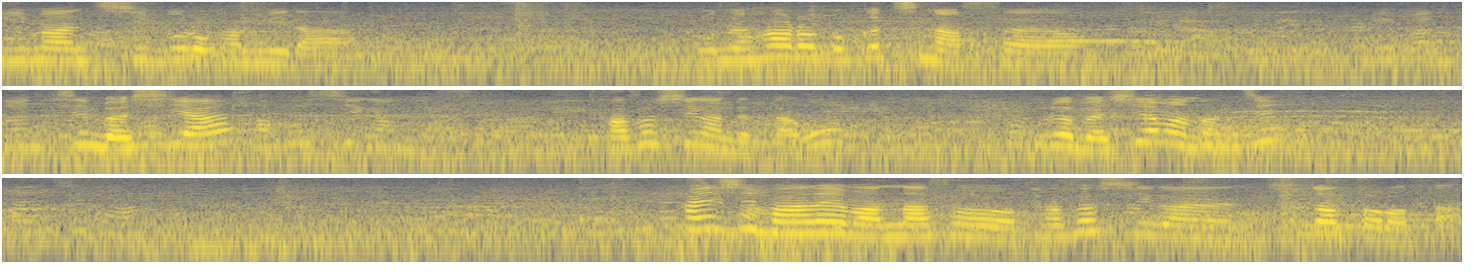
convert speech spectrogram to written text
이만 집으로 갑니다. 오늘 하루도 끝이 났어요. 우리 만난 지금 몇 시야? 5시간 됐어. 5시간 됐다고? 우리가 몇 시에 만났지? 1시 반에 만나서 5시간 수다 떨었다.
